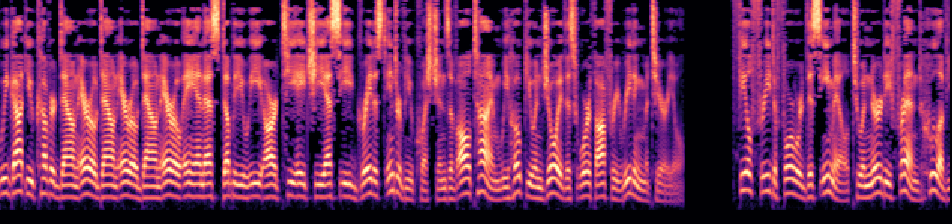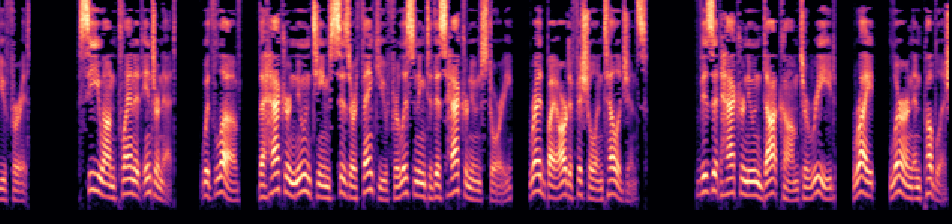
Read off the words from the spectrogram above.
We got you covered down arrow down arrow down arrow ANSWERTHESE greatest interview questions of all time. We hope you enjoy this worth offrey reading material. Feel free to forward this email to a nerdy friend who love you for it. See you on planet internet. With love, the Hacker Noon team Scissor thank you for listening to this Hacker Noon story, read by artificial intelligence. Visit hackernoon.com to read, write, learn and publish.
